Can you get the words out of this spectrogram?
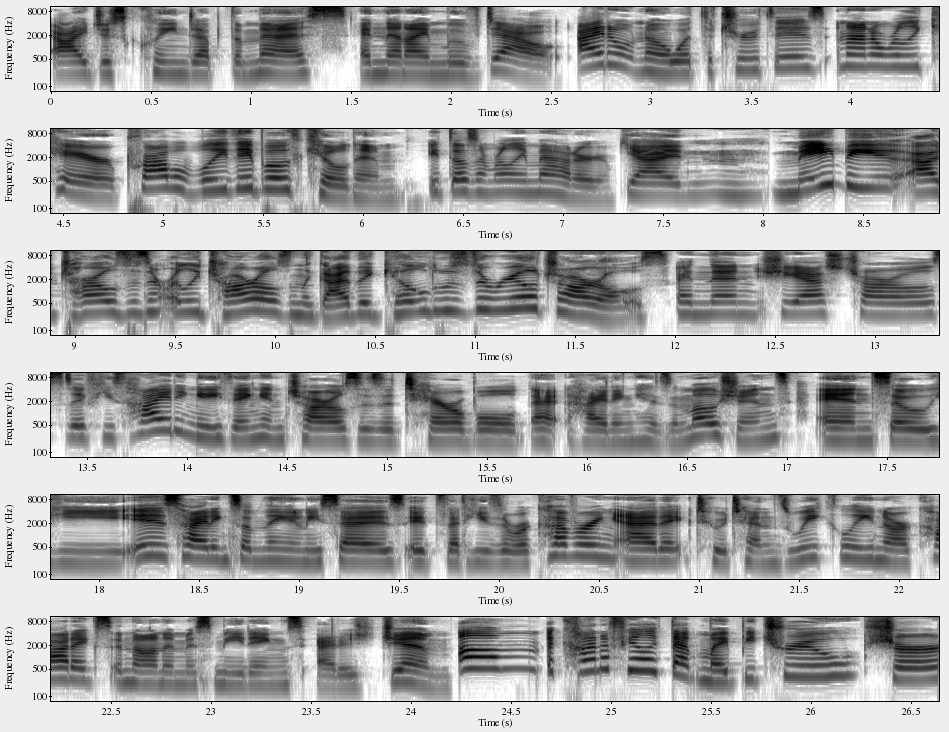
I just cleaned up the mess and then I moved out. I don't know what the truth is and I don't really care. Probably they both killed him. It doesn't really matter. Yeah, mm, maybe uh, Charles isn't really Charles, and the guy they killed was the real Charles. And then she asks Charles if he's hiding anything, and Charles is a terrible at hiding his emotions. And so he is hiding something, and he says it's that he's a recovering addict who attends weekly Narcotics Anonymous meetings at his gym. Um, I kind of feel like that might be true. Sure.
